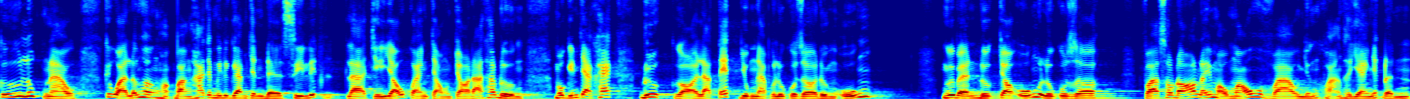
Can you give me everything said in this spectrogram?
cứ lúc nào. Kết quả lớn hơn hoặc bằng 200mg trên decilit là chỉ dấu quan trọng cho đái tháo đường. Một kiểm tra khác được gọi là test dung nạp glucose đường uống. Người bệnh được cho uống glucose và sau đó lấy mẫu máu vào những khoảng thời gian nhất định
